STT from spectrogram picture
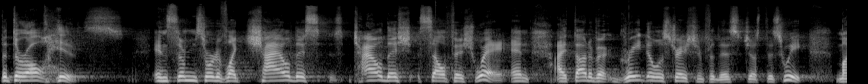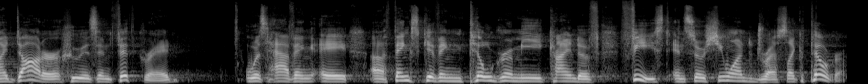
that they're all his in some sort of like childish, childish, selfish way. And I thought of a great illustration for this just this week. My daughter, who is in fifth grade, was having a, a Thanksgiving pilgrimy kind of feast, and so she wanted to dress like a pilgrim.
